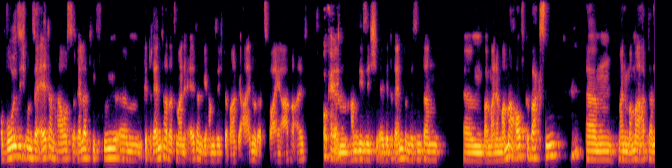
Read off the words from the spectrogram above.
obwohl sich unser Elternhaus relativ früh ähm, getrennt hat, also meine Eltern, die haben sich, da waren wir ein oder zwei Jahre alt, okay. ähm, haben die sich äh, getrennt und wir sind dann ähm, bei meiner Mama aufgewachsen. Mhm. Ähm, meine Mama hat dann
